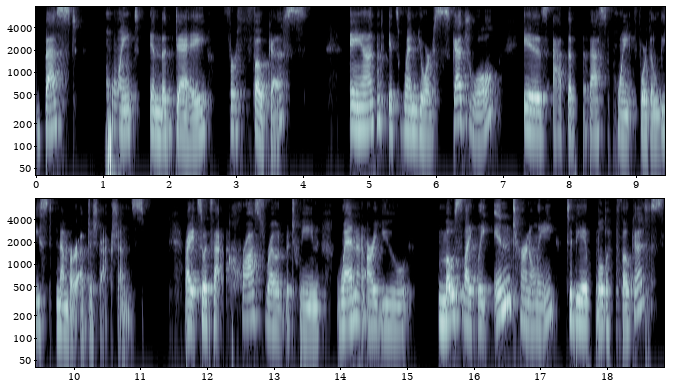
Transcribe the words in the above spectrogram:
best point in the day for focus and it's when your schedule is at the best point for the least number of distractions. Right? So it's that crossroad between when are you most likely internally to be able to focus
